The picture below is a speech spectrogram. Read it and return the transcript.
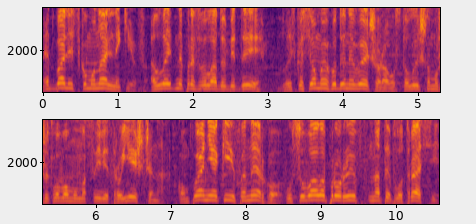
Недбалість комунальників ледь не призвела до біди. Близько сьомої години вечора у столичному житловому масиві Троєщина компанія «Київенерго» усувала прорив на теплотрасі.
